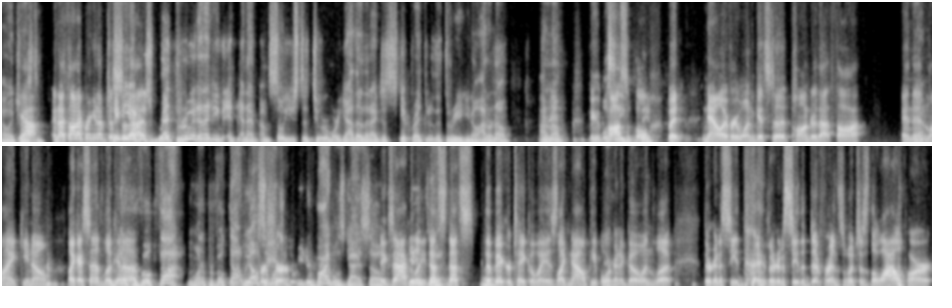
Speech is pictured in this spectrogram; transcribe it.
How interesting. yeah. And I thought I'd bring it up just Maybe so I just read through it and I didn't even and, and I, I'm so used to two or more gather that I just skipped right through the three. You know, I don't know. I don't Mhm. know. it's We'll we'll possible, see. but now everyone gets to ponder that thought, and then Yeah. like you know, like I said, look we it up. Provoke thought. We want to provoke thought. We also For want sure. you to read your Bibles, guys. So Exactly. That's it. that's the bigger takeaway is like now people are gonna go and look. They're gonna see they're gonna see the difference, which is the wild part.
